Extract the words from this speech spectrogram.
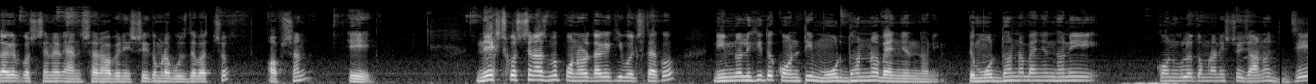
দাগের কোশ্চেনের অ্যান্সার হবে, নিশ্চয়ই তোমরা বুঝতে পারছ। অপশান এ নেক্সট কোশ্চেন আসব, পনেরো দাগে কি বলছে দেখো? নিম্নলিখিত কোনটি মূর্ধন্য ব্যঞ্জনধ্বনি? তো মূর্ধন্য ব্যঞ্জনধ্বনি কোনগুলো তোমরা নিশ্চয়ই জানো? যে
